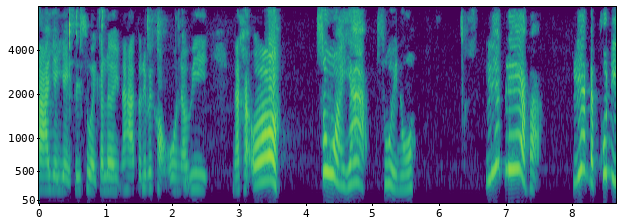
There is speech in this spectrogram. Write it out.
ตาใหญ่ ๆ สวยๆกันเลยนะคะ ตัวนี้เป็นของโอนาวีนะคะ โอ้สวยอะสวยเนอะเรียบเรียบๆอะเรียบแบบผู้ดี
